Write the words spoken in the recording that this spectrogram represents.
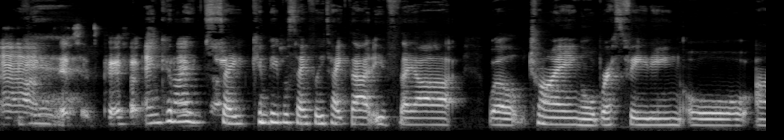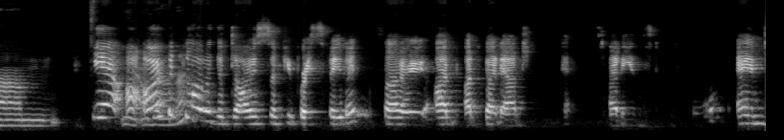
um, Yeah. it's it's perfect. And can I And, uh, say, can people safely take that if they are, well, trying or breastfeeding or, um, Yeah, Yeah, I, I would that. go with the dose if you're breastfeeding. So I'd, I'd go down to study four, and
